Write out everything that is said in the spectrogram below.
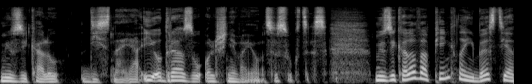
Musicalu Disneya i od razu olśniewający sukces. Musicalowa Piękna i Bestia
